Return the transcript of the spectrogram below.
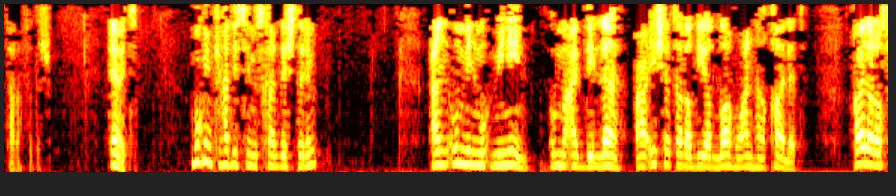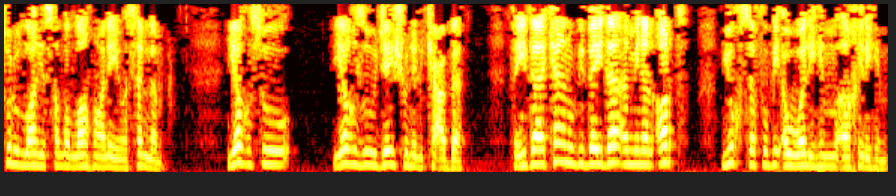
tarafıdır. Evet. Bugünkü hadisimiz kardeşlerim An ummil mu'minin Ümmü Abdillah Aişete radıyallahu anha kalet Kale Resulullah sallallahu aleyhi ve sellem يغزو يغزو جيش الكعبة. فإذا كانوا ببيداء من الأرض يخسف بأولهم وآخرهم.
